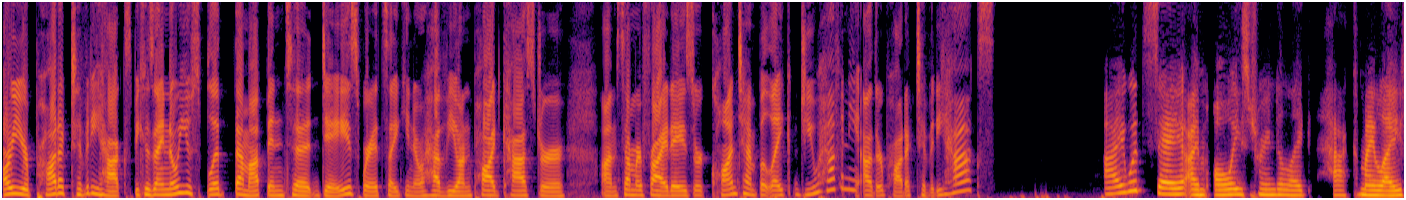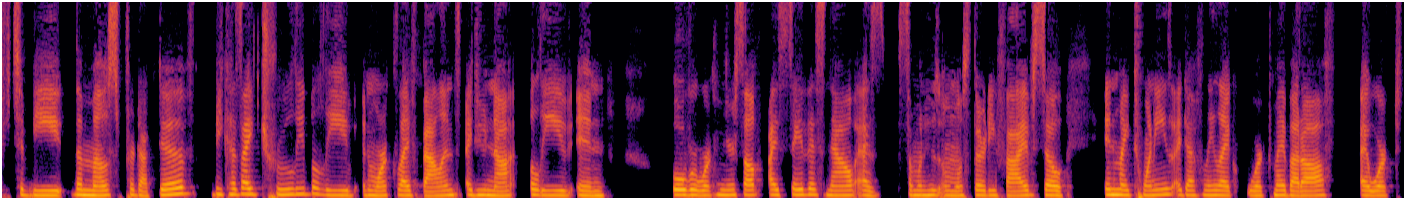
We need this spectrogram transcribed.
are your productivity hacks? Because I know you split them up into days where it's like, you know, heavy on podcast or um, summer Fridays or content, but like, do you have any other productivity hacks? I would say I'm always trying to like hack my life to be the most productive because I truly believe in work life balance. I do not believe in overworking yourself. I say this now as someone who's almost 35. So in my 20s, I definitely like worked my butt off. I worked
